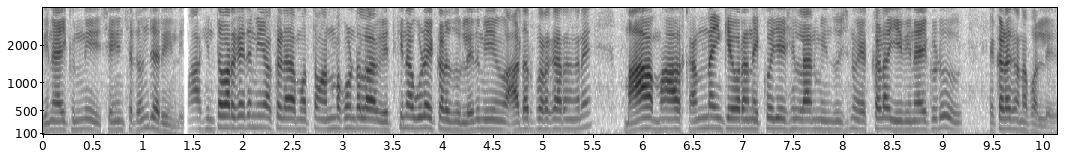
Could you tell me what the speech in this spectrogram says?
వినాయకుడిని చేయించడం జరిగింది. మాకు ఇంతవరకు అయితే మేము అక్కడ మొత్తం హన్మకొండలో వెతికినా కూడా ఇక్కడ చూడలేదు. మేము ఆర్డర్ ప్రకారంగానే మా మా కన్నా ఇంకెవరైనా ఎక్కువ చేసిన అని మేము చూసినాం. ఎక్కడ ఈ వినాయకుడు ఎక్కడ కనపడలేదు.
